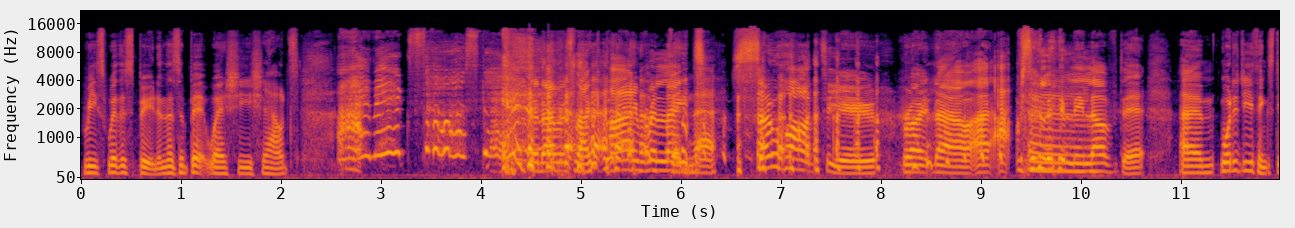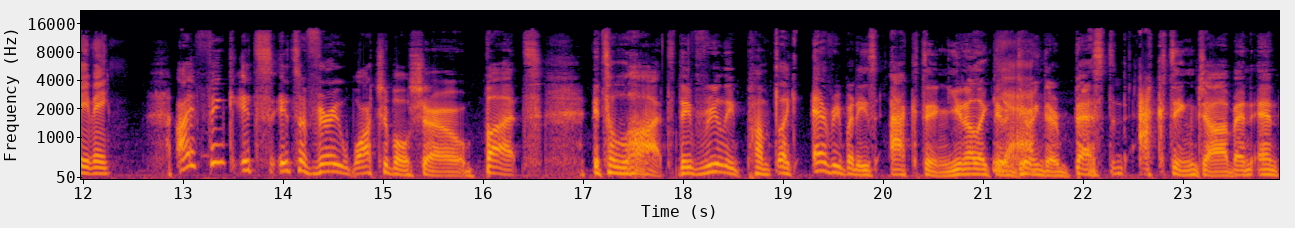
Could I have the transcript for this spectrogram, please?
Reese Witherspoon. And there's a bit where she shouts, I'm exhausted. and I was like, I relate so hard to you right now. I absolutely uh. loved it. Um, what did you think, Stevie? I think it's it's a very watchable show, but it's a lot. They've really pumped like everybody's acting, you know, like they're yeah. doing their best acting job and and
